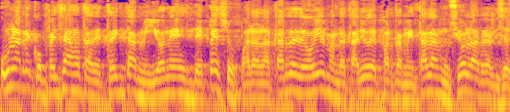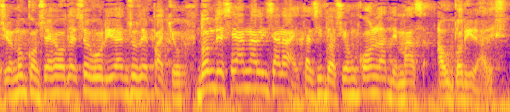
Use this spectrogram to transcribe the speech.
una recompensa hasta de 30 millones de pesos. Para la tarde de hoy, el mandatario departamental anunció la realización de un consejo de seguridad en su despacho donde se analizará esta situación con las demás autoridades.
